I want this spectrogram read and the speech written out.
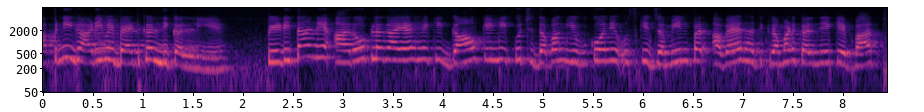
अपनी गाड़ी में बैठकर निकल लिए। पीड़िता ने आरोप लगाया है कि गाँव के ही कुछ दबंग युवकों ने उसकी ज़मीन पर अवैध अतिक्रमण करने के बाद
